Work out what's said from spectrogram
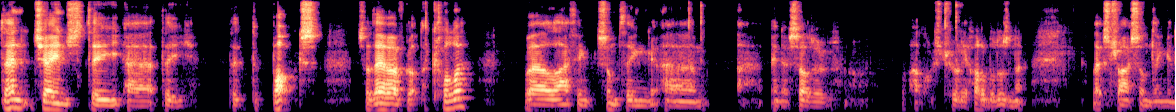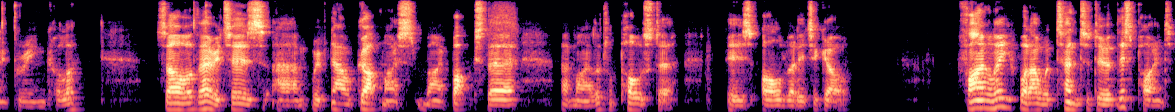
then change the, uh, the, the, the, box. So there I've got the colour. Well, I think something um, in a sort of, well, that looks truly horrible, doesn't it? Let's try something in a green colour. So there it is. Um, we've now got my, my box there and my little poster is all ready to go. Finally, what I would tend to do at this point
